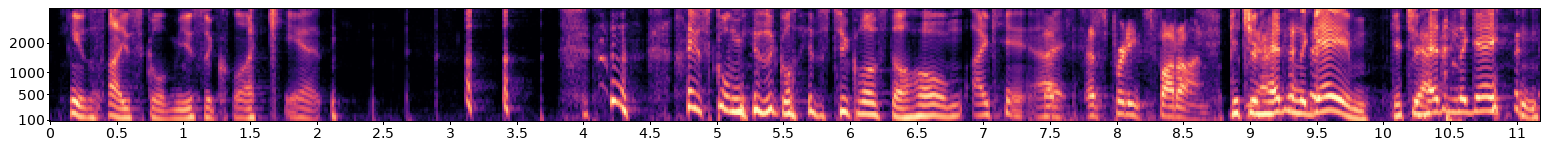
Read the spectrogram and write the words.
he was High School Musical. I can't. High School Musical hits too close to home. I can't. I- That's that's pretty spot on. Get your Yeah. head in the game. Get your head in the game.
